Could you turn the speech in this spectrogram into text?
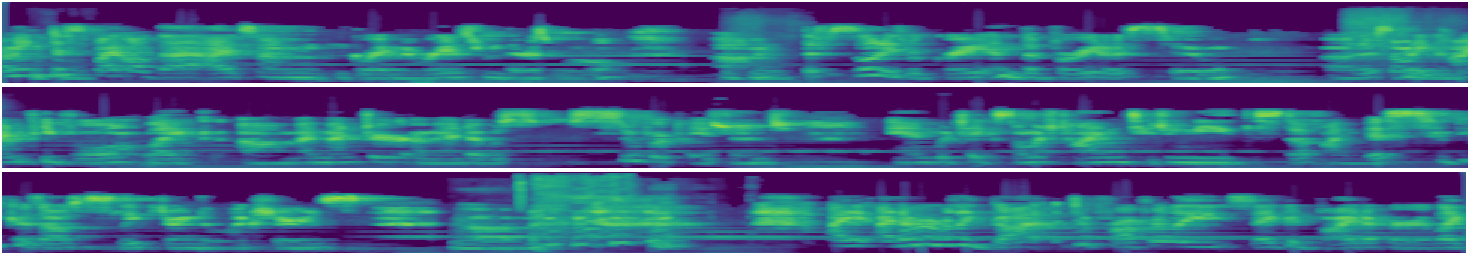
I mean, Mhm. despite all that, I had some great memories from there as well. Um, Mhm. The facilities were great, and the burritos too. Uh, there's so many Mhm. kind people. Like um, my mentor Amanda was super patient and would take so much time teaching me the stuff I missed because I was asleep during the lectures. Mm. Um, I, I never really got to properly say goodbye to her. Like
